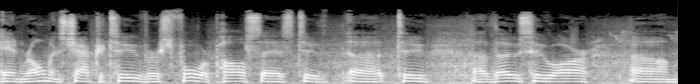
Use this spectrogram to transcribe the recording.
In Romans chapter 2, verse 4, Paul says to, uh, to uh, those who are um,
